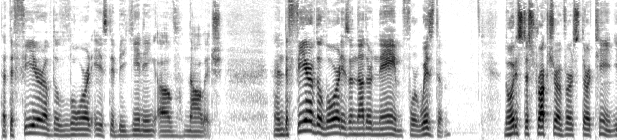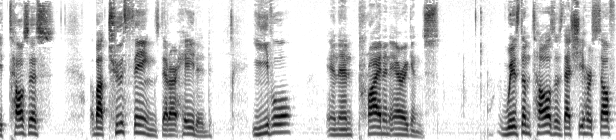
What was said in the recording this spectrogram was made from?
that the fear of the Lord is the beginning of knowledge. And the fear of the Lord is another name for wisdom. Notice the structure of verse 13. It tells us about two things that are hated evil and then pride and arrogance. Wisdom tells us that she herself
